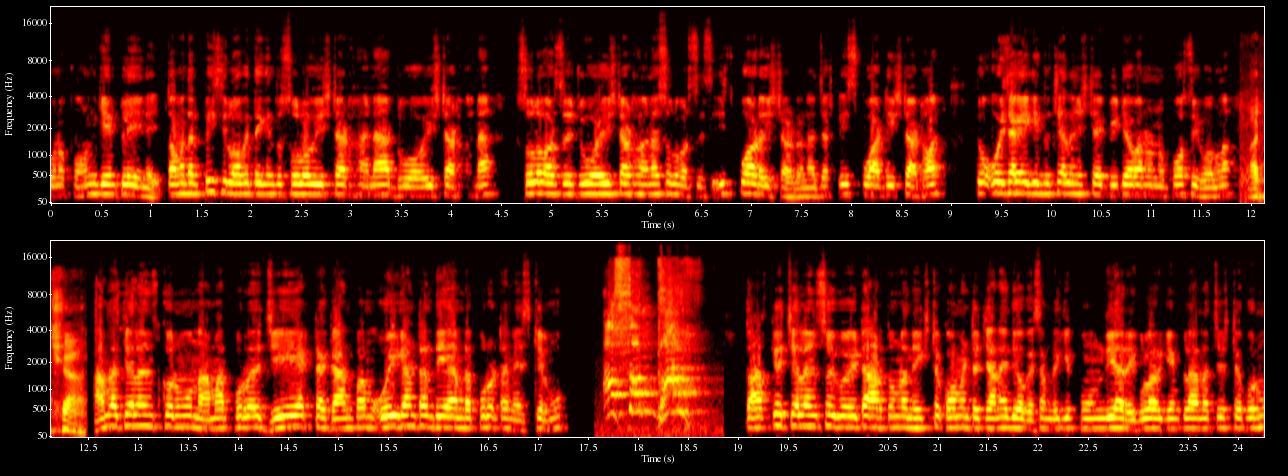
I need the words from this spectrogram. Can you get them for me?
কোনো ফোন গেম প্লে নেই। তো আমাদের পিসি লবিতে কিন্তু সোলো স্টার্ট হয় না ডুও স্টার্ট হয় না। সোলো ভার্সেস ডুও স্টার্ট হয় না সোলো ভার্সেস স্কোয়াড স্টার্ট হয় না। জাস্ট স্কোয়াড স্টার্ট হয়। তো ওই জায়গায় কিন্তু চ্যালেঞ্জ টাইপ ভিডিও বানানো পসিবল না। আচ্ছা। আমরা চ্যালেঞ্জ করব নামার পরে যে একটা গান পাম ওই গানটা দিয়ে আমরা পুরোটা ম্যাচ খেলব। অসম্ভব! তো আজকে চ্যালেঞ্জ হইব এটা, আর তোমরা নেক্সট কমেন্টে জানাই দিও গেছে আমরা কি ফোন দিয়ে রেগুলার গেম প্লে আনার চেষ্টা করব?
